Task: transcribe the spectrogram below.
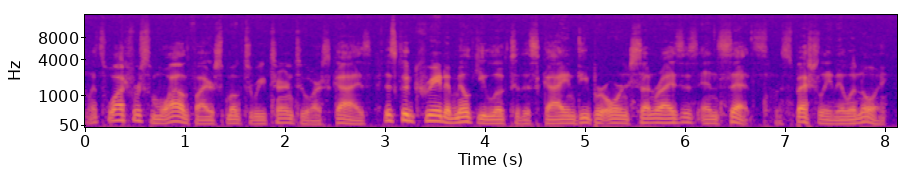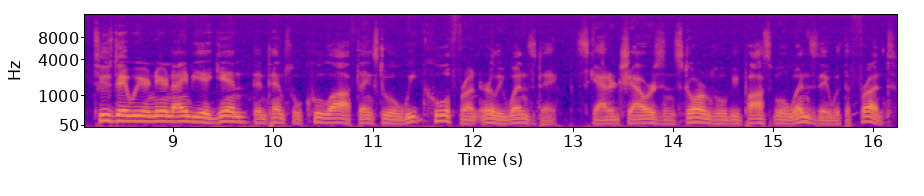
Let's watch for some wildfire smoke to return to our skies. This could create a milky look to the sky and deeper orange sunrises and sets, especially in Illinois. Tuesday we are near 90 again, then temps will cool off thanks to a weak cool front early Wednesday. Scattered showers and storms will be possible Wednesday with the front.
